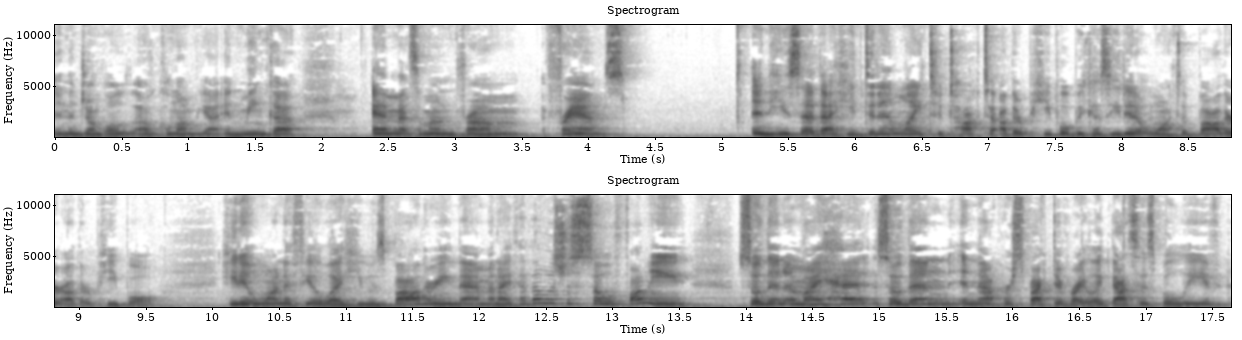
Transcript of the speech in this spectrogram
in the jungle of Colombia in Minca and met someone from France and he said that he didn't like to talk to other people because he didn't want to bother other people he didn't want to feel like he was bothering them and i thought that was just so funny so then in my head so then in that perspective right like that's his belief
